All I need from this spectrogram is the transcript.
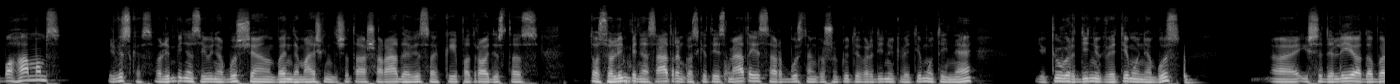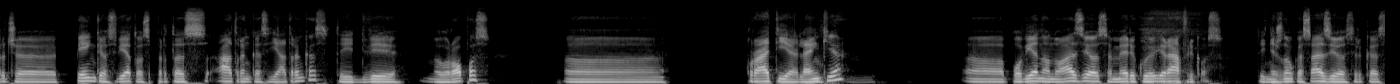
Bahamams ir viskas. Olimpinėse jų nebus, šiandien bandėm aiškinti šitą šaradą visą, kaip atrodys tas, tos olimpinės atrankos kitais metais, ar bus ten kažkokių tai vardinių kvietimų, tai ne, jokių vardinių kvietimų nebus. Išsidalijo dabar čia penkios vietos per tas atrankas į atrankas, tai dvi nuo Europos Kroatija, Lenkija, uh, po vieną nuo Azijos, Amerikų ir Afrikos. Tai nežinau, kas Azijos ir kas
